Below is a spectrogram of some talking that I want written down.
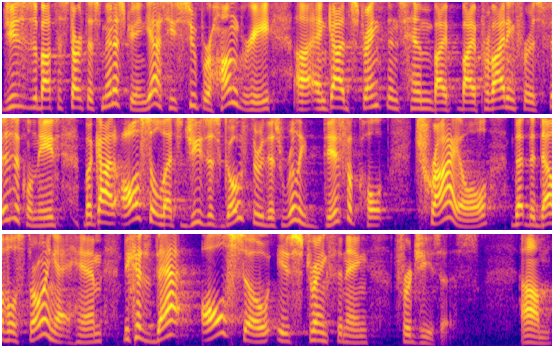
Jesus is about to start this ministry. And yes, he's super hungry, uh, and God strengthens him by, by providing for his physical needs. But God also lets Jesus go through this really difficult trial that the devil's throwing at him because that also is strengthening for Jesus. Um,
